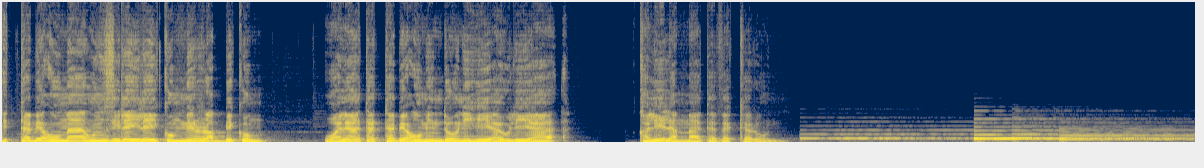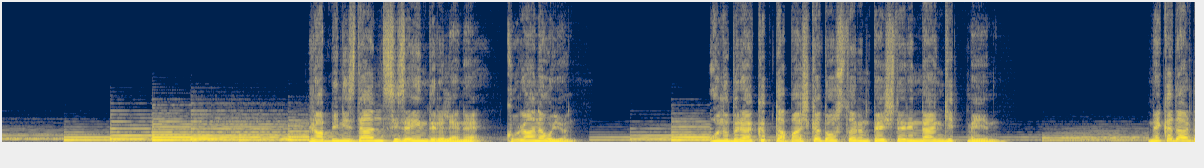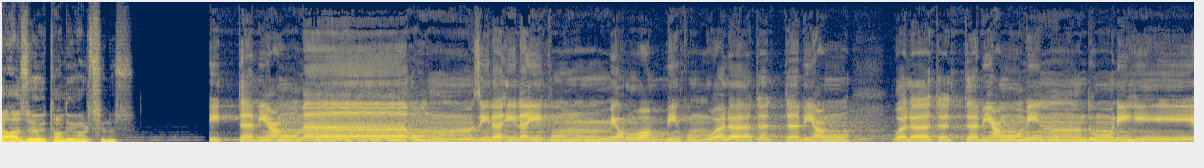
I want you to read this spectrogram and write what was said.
اتبعوا ما انزل اليكم من ربكم ولا تتبعوا من دونه اولياء قليلا ما تذكرون Rabbinizden size indirilene, Kur'an'a uyun. Onu bırakıp da başka dostların peşlerinden gitmeyin. Ne kadar da az öğüt alıyorsunuz. اتبعوا ما أنزل إليكم من ربكم ولا تتبعوا ولا تتبعوا من دونه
